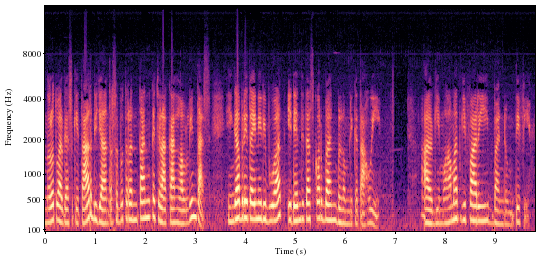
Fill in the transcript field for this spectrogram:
Menurut warga sekitar, di jalan tersebut rentan kecelakaan lalu lintas. Hingga berita ini dibuat, identitas korban belum diketahui. Algi Muhammad Gifari, Bandung TV.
